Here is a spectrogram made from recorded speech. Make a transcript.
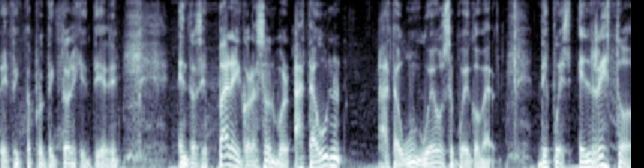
efectos protectores que tiene. Entonces, para el corazón, hasta un, hasta un huevo se puede comer. Después, el resto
